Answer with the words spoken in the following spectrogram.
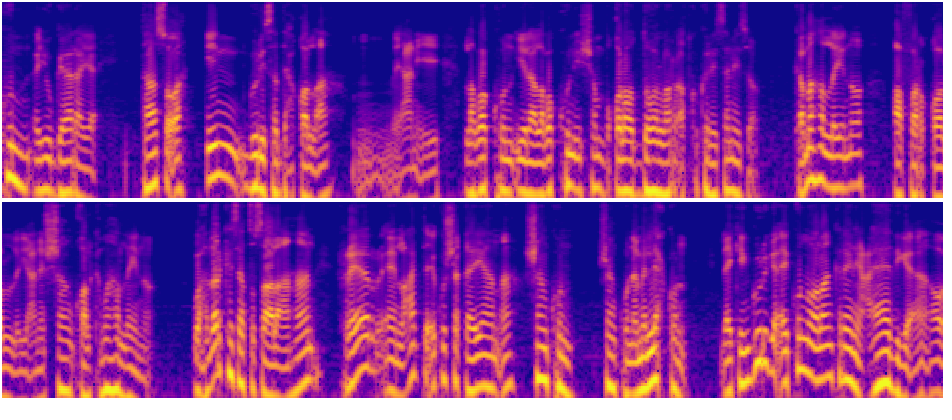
kun ayuu gaaraya taasoo ah in guri saddex qol ah yacni laba kun ilaa laba kun iyo shan boqoloo dollar aad ku karaysanayso. Kama hadlayno afar qol yacni shan qol kama hadlayno. Waxaad arkaysaa tusaale ahaan reer lacagta ay ku shaqeeyaan ah shan kun shan kun ama lix kun. Laakiin guriga ay ku noolaan kareen caadiga ah oo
